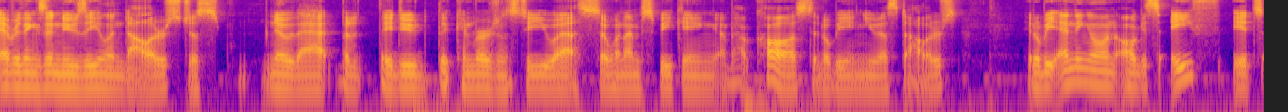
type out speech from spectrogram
everything's in New Zealand dollars, just know that. But they do the conversions to US. So when I'm speaking about cost, it'll be in US dollars. It'll be ending on August 8th. It's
